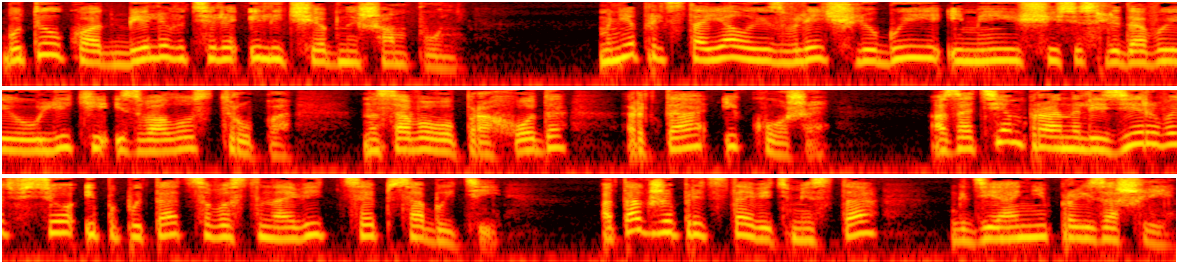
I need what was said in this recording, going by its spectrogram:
бутылку отбеливателя и лечебный шампунь. Мне предстояло извлечь любые имеющиеся следовые улики из волос трупа, носового прохода, рта и кожи, а затем проанализировать все и попытаться восстановить цепь событий, а также представить места, где они произошли.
